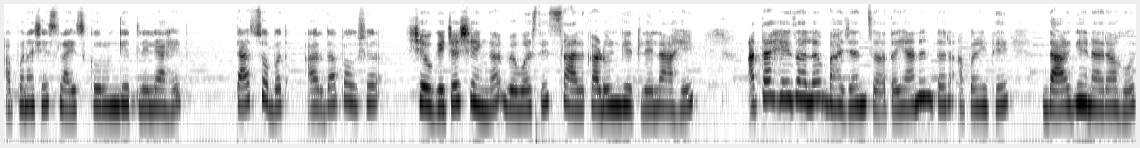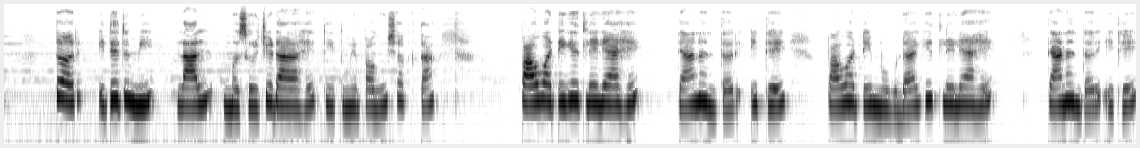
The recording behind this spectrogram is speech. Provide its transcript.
आपण असे स्लाइस करून घेतलेले आहेत. त्याचसोबत अर्धा पावशर शेवग्याच्या शेंगा व्यवस्थित साल काढून घेतलेला आहे. आता हे झालं भाज्यांचं. आता यानंतर आपण इथे डाळ घेणार आहोत. तर इथे तुम्ही लाल मसूरची डाळ आहे ती तुम्ही पाहू शकता. पाववाटी घेतलेली आहे. त्यानंतर इथे पाववाटी मूगडाळ घेतलेली आहे. त्यानंतर इथे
